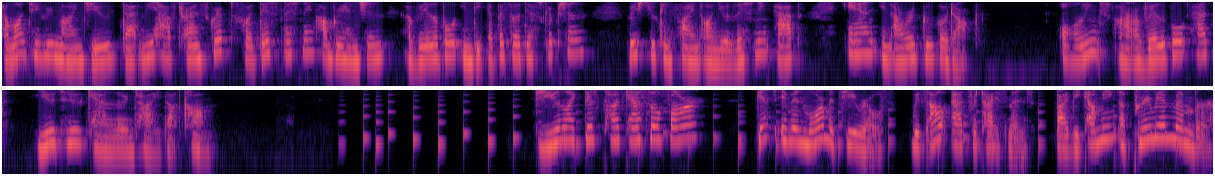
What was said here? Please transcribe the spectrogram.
I want to remind you that we have transcript for this listening comprehension available in the episode description, which you can find on your listening app and in our Google Doc. All links are available at youtoocanlearnthai.com. Do you like this podcast so far? Get even more materials without advertisement by becoming a premium member.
